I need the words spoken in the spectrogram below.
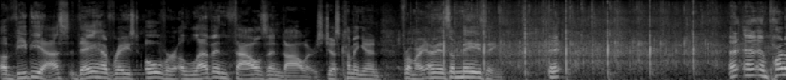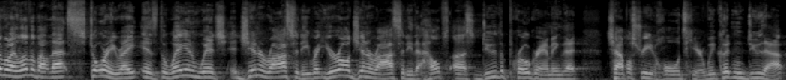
of VBS, they have raised over $11,000 just coming in from our, I mean, it's amazing. It, and, and, part of what I love about that story, right, is the way in which generosity, right, you're all generosity that helps us do the programming that Chapel Street holds here. We couldn't do that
